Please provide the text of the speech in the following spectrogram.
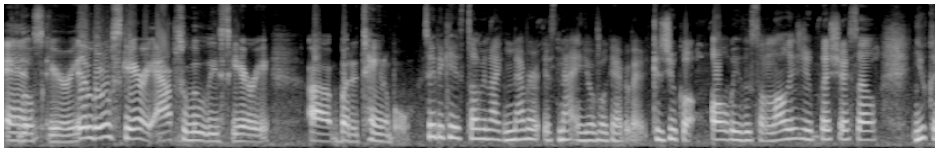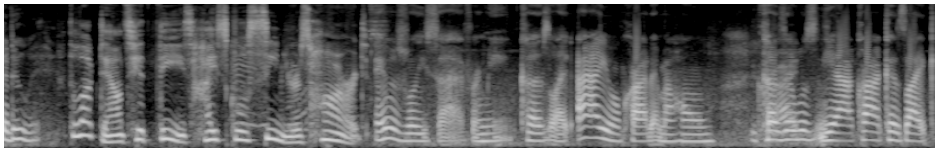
and a little scary. A little scary, absolutely scary, uh, but attainable. City kids told me like never is not in your vocabulary because you could always do something. As long as you push yourself, you could do it. The lockdowns hit these high school seniors hard. It was really sad for me because, like, I even cried at my home. Because it was, yeah, I cried because, like,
